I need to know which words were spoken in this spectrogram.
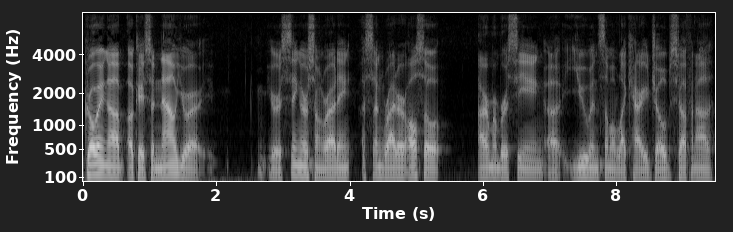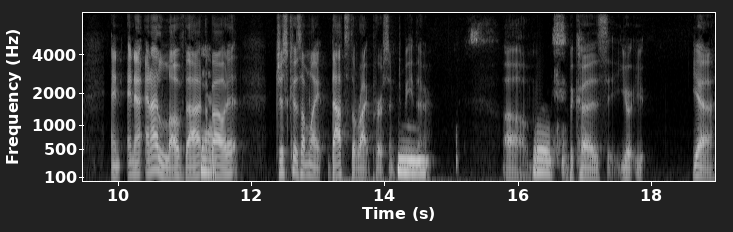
growing up. Okay, so now you're you're a singer, songwriting, a songwriter. Also, I remember seeing uh, you and some of like Harry Job stuff, and I and and I, and I love that Yeah. about it. Just because I'm like, that's the right person to be there Oof. because you're, you yeah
